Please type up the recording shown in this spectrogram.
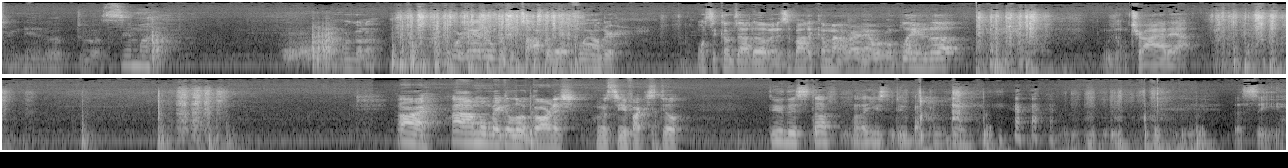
Bring that up to a simmer. And we're gonna pour that over the top of that flounder. Once it comes out of the oven, it's about to come out right now. We're gonna plate it up. We're gonna try it out. All right, I'm gonna make a little garnish. I'm gonna see if I can still do this stuff that I used to do back in the day. Let's see.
